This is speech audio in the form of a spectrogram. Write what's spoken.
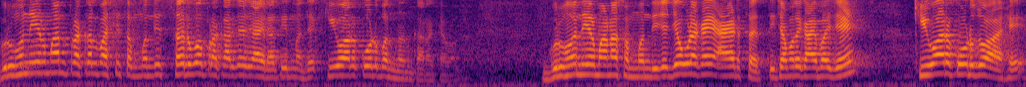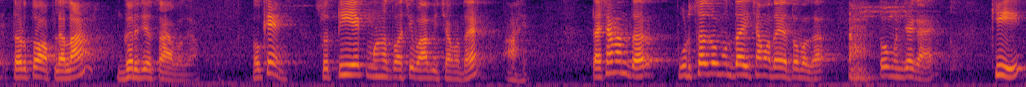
गृहनिर्माण प्रकल्पाशी संबंधित सर्व प्रकारच्या जाहिरातींमध्ये म्हणजे क्यू आर कोड बंधनकारक आहे बघा. गृहनिर्माणासंबंधीच्या जेवढ्या काही ॲड्स आहेत तिच्यामध्ये काय पाहिजे? क्यू आर कोड जो आहे तर तो आपल्याला गरजेचा आहे बघा. ओके सो ती एक महत्त्वाची बाब याच्यामध्ये आहे. त्याच्यानंतर पुढचा जो मुद्दा याच्यामध्ये येतो बघा तो म्हणजे काय? की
